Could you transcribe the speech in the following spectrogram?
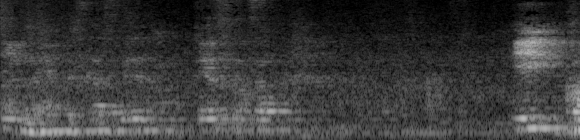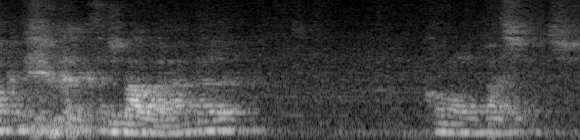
sim, né? Porque tem essa situação. E qualquer conexão de balada com o paciente.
